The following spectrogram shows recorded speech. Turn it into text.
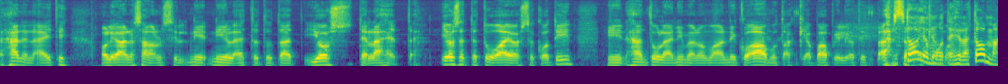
hänen äiti oli aina saanut niille, että, tota, että jos te lähette, jos ette tule ajoissa kotiin, niin hän tulee nimenomaan niin aamutakki ja papiljotit päässä. Toi on muuten hyvä, mä,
